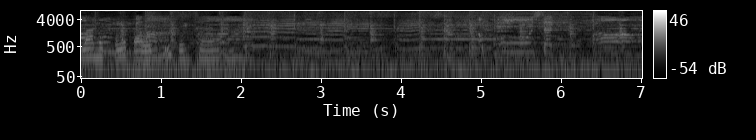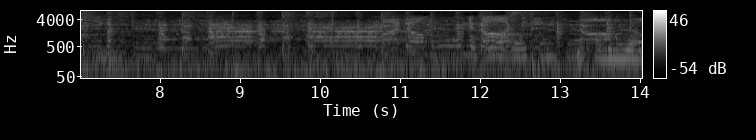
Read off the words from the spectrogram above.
Planet pala tawag dito sa... Um, Love.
